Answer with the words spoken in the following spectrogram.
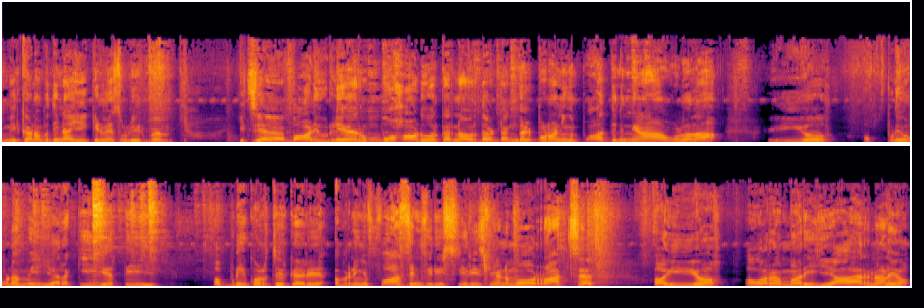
அமீர்கானை பற்றி நான் ஏற்கனவே சொல்லியிருப்பேன். இட்ஸ் பாலிவுட்லேயே ரொம்ப ஹார்ட் ஒர்க்கர்னு அவர் தான் டங்கல் படம் நீங்கள் பார்த்துருந்தீங்கன்னா அவ்வளோதான் ஐயோ அப்படி உடம்பு இறக்கி ஏற்றி அப்படி குறைச்சிருக்காரு. அப்புறம் நீங்கள் ஃபாஸ்ட் அண்ட் ஃபியூரியஸ் சீரீஸில் நம்ம ராக் சார் ஐயோ அவரை மாதிரி யாருனாலையும்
